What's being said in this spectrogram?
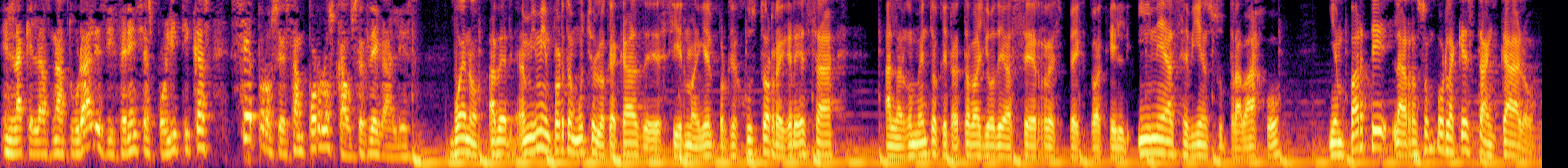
en la que las naturales diferencias políticas se procesan por los cauces legales. Bueno, a ver, a mí me importa mucho lo que acabas de decir, Mariel, porque justo regresa al argumento que trataba yo de hacer respecto a que el INE hace bien su trabajo y en parte la razón por la que es tan caro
